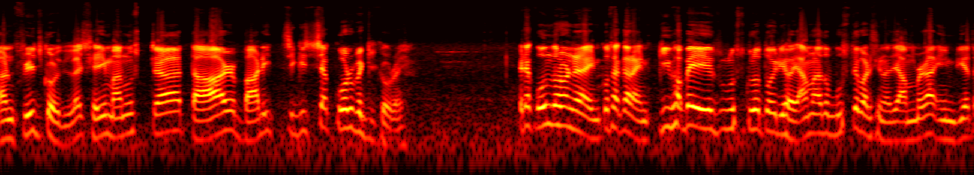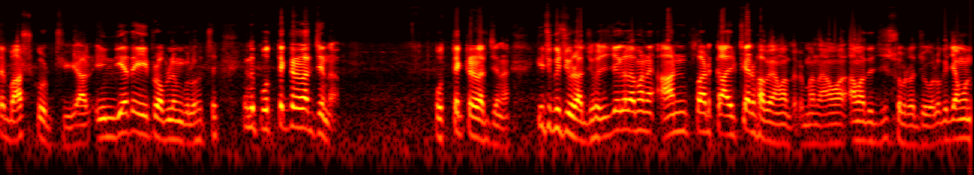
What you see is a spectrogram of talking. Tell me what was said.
অ্যান্ড ফ্রিজ করে দিলে সেই মানুষটা তার বাড়ির চিকিৎসা করবে কি করে? এটা কোন ধরনের আইন? কোথাকার আইন? কীভাবে এই রুলসগুলো তৈরি হয়? আমরা তো বুঝতে পারছি না যে আমরা ইন্ডিয়াতে বাস করছি আর ইন্ডিয়াতে এই প্রবলেমগুলো হচ্ছে। কিন্তু প্রত্যেকটা রাজ্যে না। প্রত্যেকটা রাজ্যে না। কিছু কিছু রাজ্য হচ্ছে যেগুলো মানে আনপার কালচার ভাবে আমাদের মানে আমাদের যেসব রাজ্যগুলোকে যেমন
